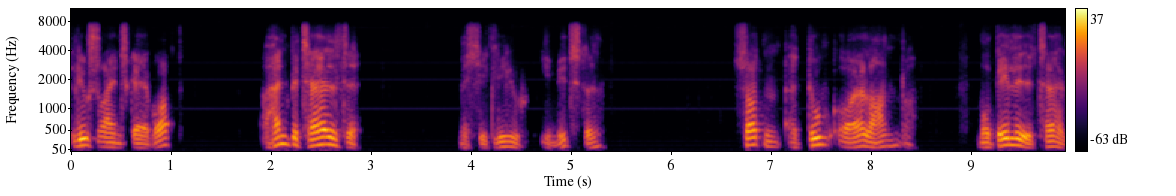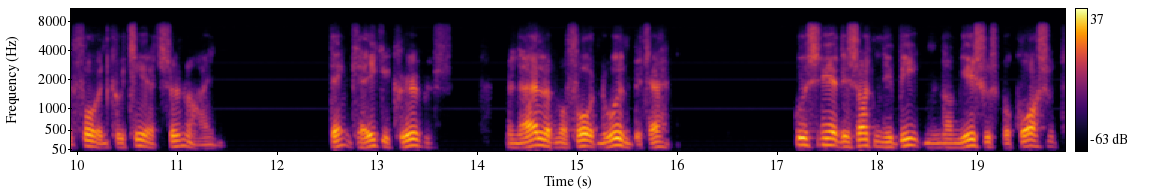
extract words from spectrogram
livsregnskab op, og han betalte med sit liv i mit sted. Sådan at du og alle andre må billedet tal få en kvitteret sønderegn. Den kan ikke købes, men alle må få den uden betaling. Gud siger det sådan i Bibelen om Jesus på korset,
